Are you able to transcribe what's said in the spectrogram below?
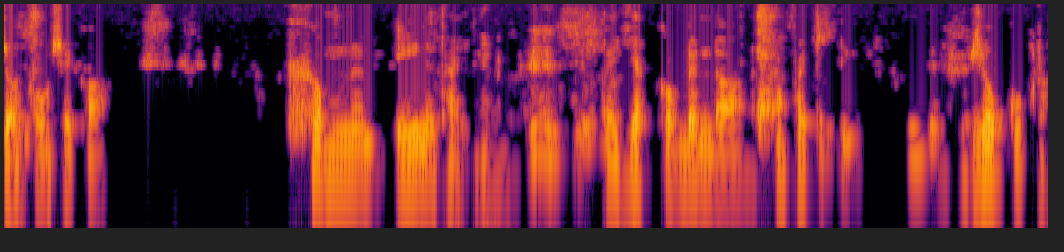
rồi con sẽ có. Không nên ý nơi thầy nữa. Thầy dắt con đến đó không phải tự đi. Rốt cuộc rồi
